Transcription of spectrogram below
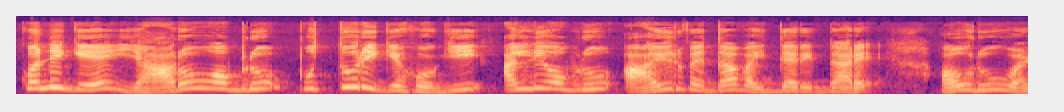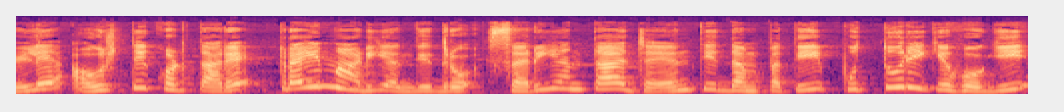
ಕೊನೆಗೆ ಯಾರೋ ಒಬ್ರು ಪುತ್ತೂರಿಗೆ ಹೋಗಿ ಅಲ್ಲಿ ಒಬ್ರು ಆಯುರ್ವೇದ ವೈದ್ಯರಿದ್ದಾರೆ. ಅವರು ಒಳ್ಳೆ ಔಷಧಿ ಕೊಡ್ತಾರೆ, ಟ್ರೈ ಮಾಡಿ ಅಂದಿದ್ರು. ಸರಿ ಅಂತ ಜಯಂತಿ ದಂಪತಿ ಪುತ್ತೂರಿಗೆ ಹೋಗಿ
